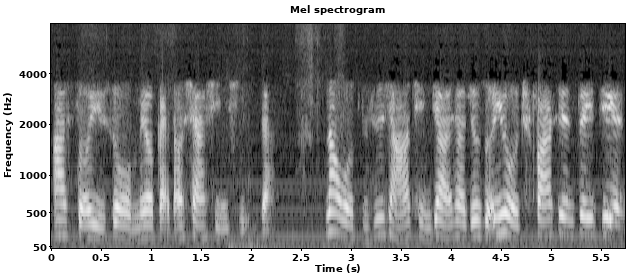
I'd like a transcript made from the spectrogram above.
啊，所以说我没有改到下星期这样。那我只是想要请教一下，就是说，因为我发现这一件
